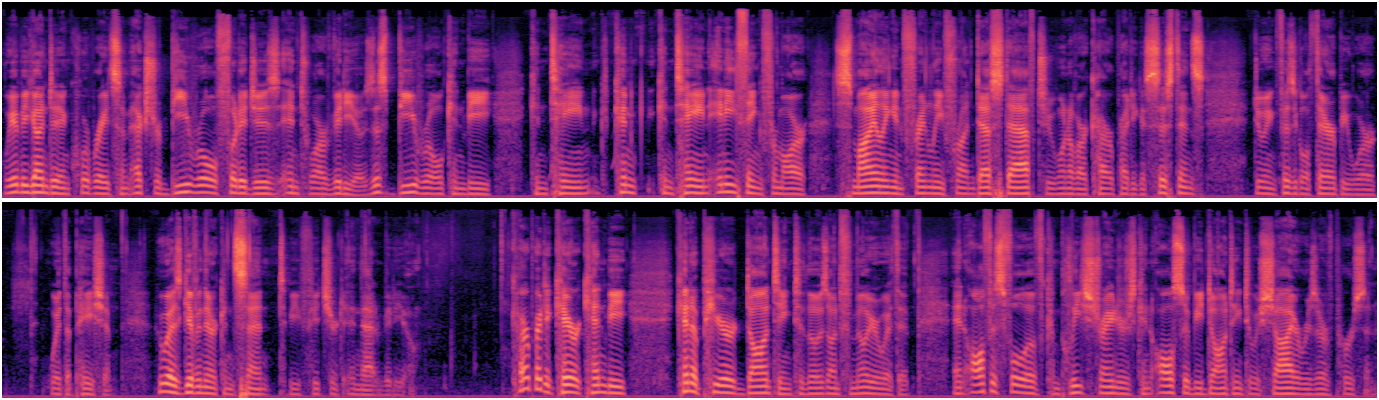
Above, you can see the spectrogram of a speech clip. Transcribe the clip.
We have begun to incorporate some extra B-roll footages into our videos. This B-roll can be contain can contain anything from our smiling and friendly front desk staff to one of our chiropractic assistants doing physical therapy work with a patient who has given their consent to be featured in that video. Chiropractic care can be can appear daunting to those unfamiliar with it. An office full of complete strangers can also be daunting to a shy or reserved person.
